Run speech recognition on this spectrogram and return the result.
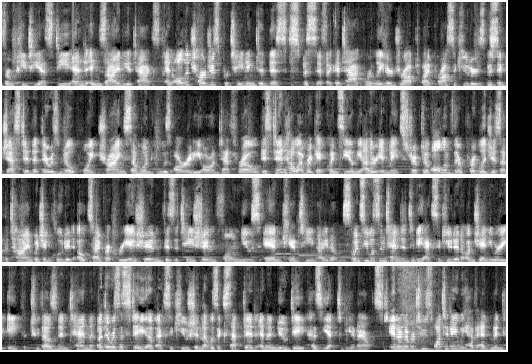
from PTSD and anxiety attacks, and all the charges pertaining to this specific attack were later dropped by prosecutors who suggested that there was no point trying someone who was already on death row. This did, however, get Quincy and the other inmates stripped of all of their privileges at the time, which included outside recreation, visitation, phone use, and canteen items. Quincy was intended to be executed on January 8, 2010, but there was a stay of execution that was accepted and a new date has yet to be announced. In our number two spot today, we have Edmund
